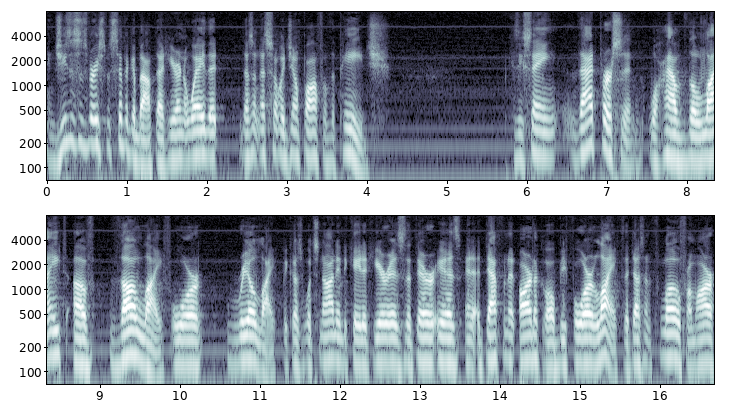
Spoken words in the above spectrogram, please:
And Jesus is very specific about that here in a way that doesn't necessarily jump off of the page. Because he's saying that person will have the light of the life or real life. Because what's not indicated here is that there is a definite article before life that doesn't flow from our,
